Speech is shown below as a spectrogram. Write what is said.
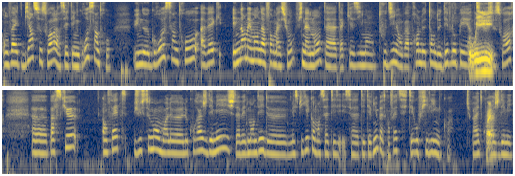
On va être bien ce soir. Alors ça a été une grosse intro. Une grosse intro avec énormément d'informations. Finalement, tu as, quasiment tout dit, mais on va prendre le temps de développer un petit peu ce soir. Euh, parce que, en fait, justement, moi, le, courage d'aimer, je t'avais demandé de m'expliquer comment ça t'était venu, parce qu'en fait, c'était au feeling, quoi. Tu parlais de courage d'aimer.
